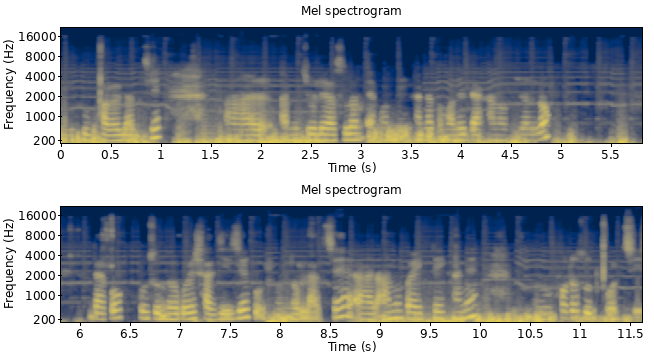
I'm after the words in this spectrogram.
দেখে খুব ভালো লাগছে। আর আমি চলে আসলাম এখন এখানটা তোমাদের দেখানোর জন্য। দেখো, খুব সুন্দর করে সাজিয়েছে, খুব সুন্দর লাগছে। আর আমি কয়েকটা এখানে ফটো শ্যুট করছি।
